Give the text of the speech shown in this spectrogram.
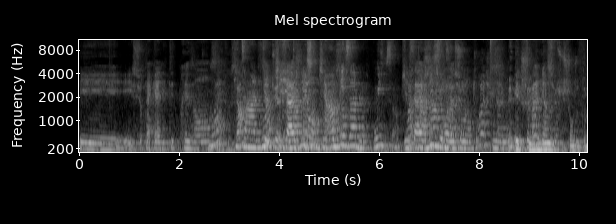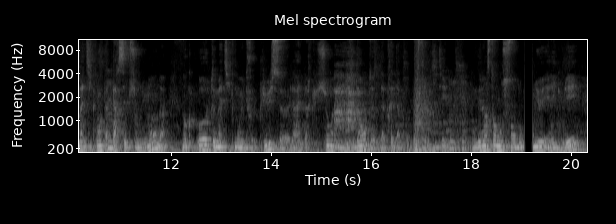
et, sur ta qualité de présence et tout ça, tu as un lien qui, est, qui est imbrisable. Oui, ça. et ça agit sur, sur l'entourage finalement. et le cheval, bien sûr. Tu changes automatiquement ta mm. perception du monde. Donc automatiquement, une fois de plus, euh, la répercussion est évidente d'après ta propre stabilité. Mm, mm. Donc dès l'instant où on se sent beaucoup mieux et régulé, euh,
